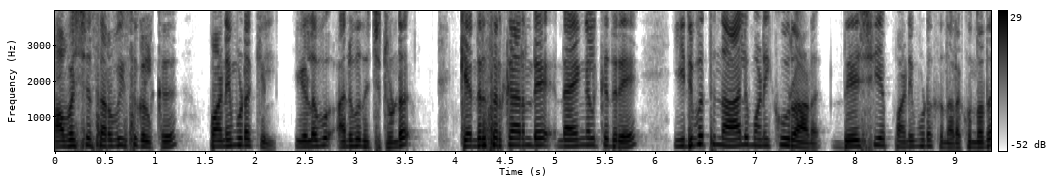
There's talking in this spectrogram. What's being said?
അവശ്യ സർവീസുകൾക്ക് പണിമുടക്കിൽ ഇളവ് അനുവദിച്ചിട്ടുണ്ട്. കേന്ദ്ര സർക്കാരിന്റെ നയങ്ങൾക്കെതിരെ ഇരുപത്തിനാല് മണിക്കൂറാണ് ദേശീയ പണിമുടക്ക് നടക്കുന്നത്.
